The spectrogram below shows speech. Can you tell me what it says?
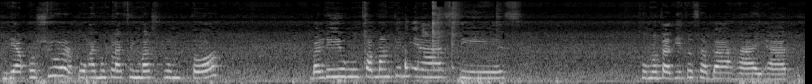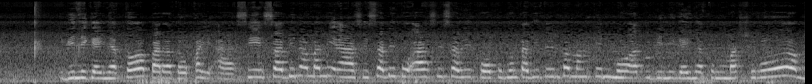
Hindi ako sure kung anong klaseng mushroom to. Bali yung pamangkin ni Asis, pumunta dito sa bahay at ibinigay niya to para daw kay Asis. Sabi naman ni Asis, sabi ko Asis, sabi ko, pumunta dito yung pamangkin mo at ibinigay niya tong mushroom.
